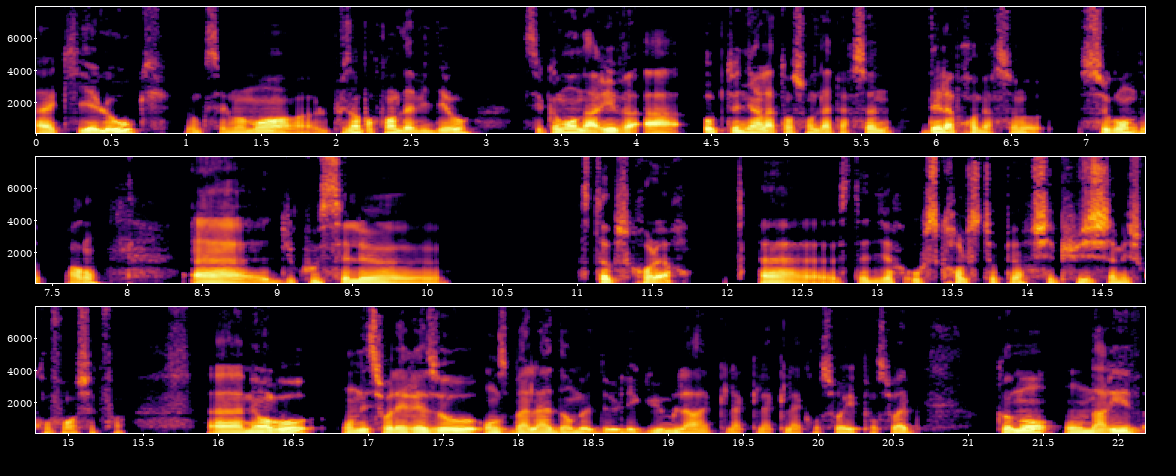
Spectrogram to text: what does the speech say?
euh, qui est le hook. Donc c'est le moment le plus important de la vidéo, c'est comment on arrive à obtenir l'attention de la personne dès la première seconde, pardon. Du coup, c'est le stop scroller. Euh, c'est-à-dire ou scroll stopper, je sais plus, jamais je confonds à chaque fois. Euh, mais en gros, on est sur les réseaux, on se balade en mode de légumes là, clac clac clac, on swipe, on swipe. Comment on arrive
